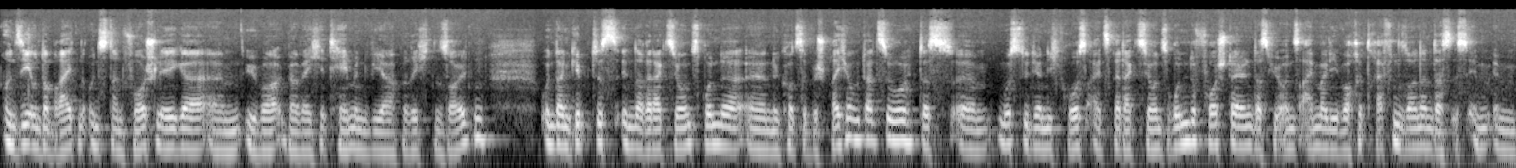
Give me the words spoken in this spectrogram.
Und sie unterbreiten uns dann Vorschläge ähm, über, über welche Themen wir berichten sollten. Und dann gibt es in der Redaktionsrunde äh, eine kurze Besprechung dazu. Das äh, musst du dir nicht groß als Redaktionsrunde vorstellen, dass wir uns einmal die Woche treffen, sondern das ist im, im,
